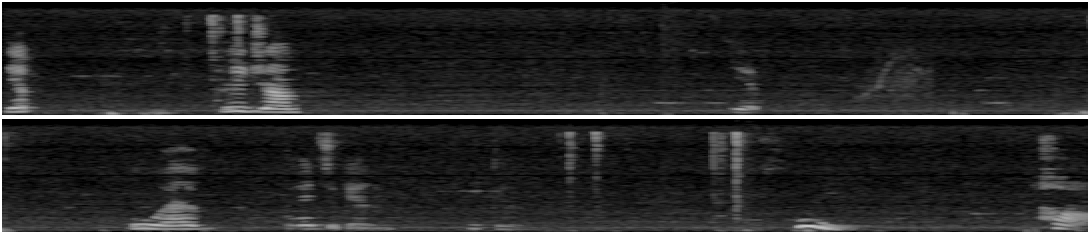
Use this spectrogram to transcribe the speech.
Yep. Free jump. Yep. Ooh, I have points again. Okay. Ooh. Ha.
